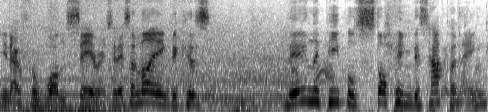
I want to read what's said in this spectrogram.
you know, for one series. And it's annoying because the only people stopping this happening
